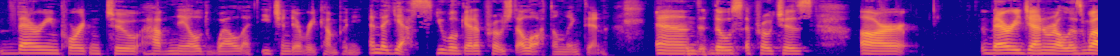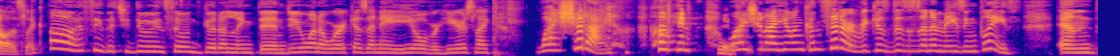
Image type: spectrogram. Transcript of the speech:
very important to have nailed well at each and every company. And that, yes, you will get approached a lot on LinkedIn. And those approaches are very general as well. It's like, oh, I see that you're doing so good on LinkedIn. Do you want to work as an AE over here? It's like, why should I? I mean, yeah. why should I even consider? Because this is an amazing place. And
